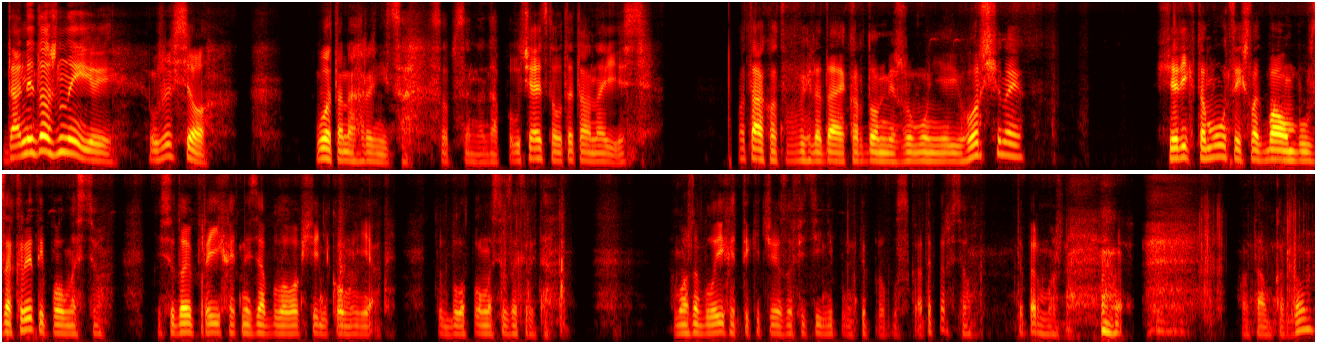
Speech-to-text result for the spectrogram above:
Да не должны, уже все. Вот она граница, собственно, да. Получается, вот это она и есть. Вот так от виглядає кордон між Румунією і Угорщиною. Ще рік тому цей шлагбаум був закритий повністю. І сюди приїхати не можна було взагалі нікому ніяк. Тут було повністю закрито. Можна було їхати тільки через офіційні пункти пропуску. А тепер все. Тепер можна. Отам кордон.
